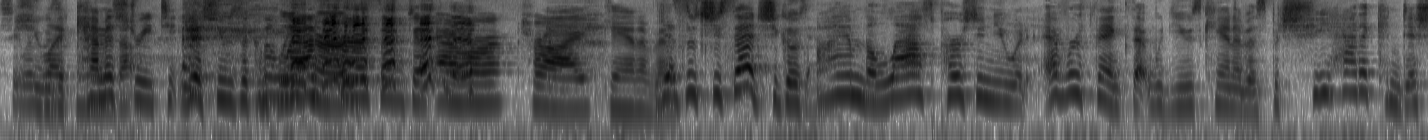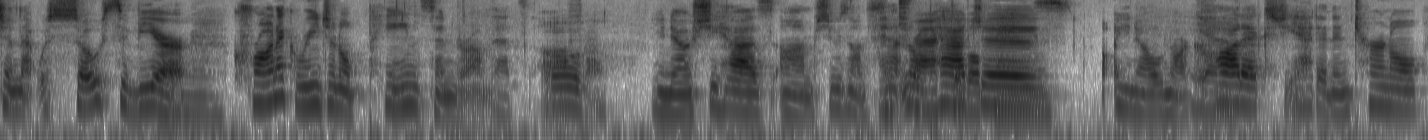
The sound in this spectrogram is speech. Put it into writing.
She was was, like a chemistry teacher. Yeah, she was a complete nerd. person to ever try cannabis. That's what she said. She goes, I am the last person you would ever think that would use cannabis. But she had a condition that was so severe chronic regional pain syndrome. That's awful. You know, she has, um, she was on fentanyl patches, you know, narcotics. She had an internal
